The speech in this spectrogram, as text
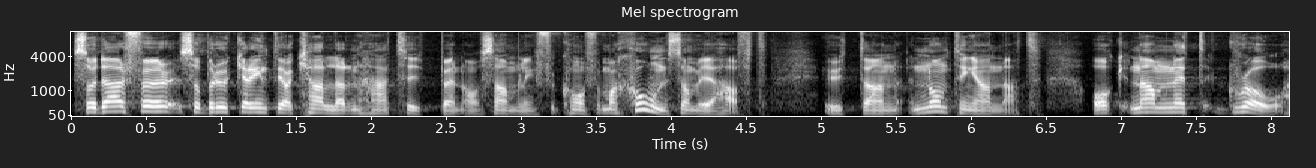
Så därför så brukar inte jag kalla den här typen av samling för konfirmation som vi har haft, utan någonting annat. Och namnet Grow,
